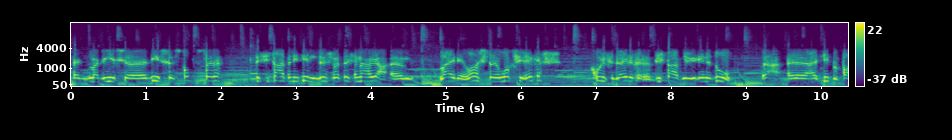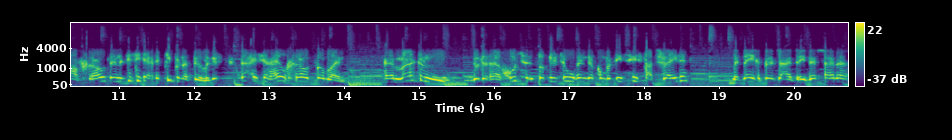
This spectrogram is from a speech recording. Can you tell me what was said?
En, maar die is, die is gestopt verder. Dus die staat er niet in. Dus wat is er nou? Ja, um, Leiden in last. Uh, Loxie Rikkers, goede verdediger, die staat nu in het doel. Ja, hij is niet bepaald groot en het is niet echt een keeper natuurlijk. Dus daar is een heel groot probleem. Uh, Marken doet het heel goed tot nu toe in de competitie. Staat Zweden met 9 punten uit drie wedstrijden.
